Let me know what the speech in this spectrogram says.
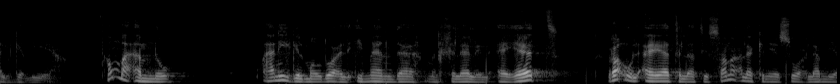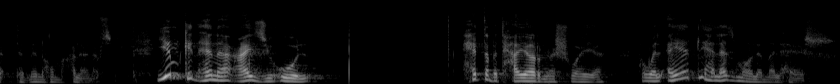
الجميع. هم أمنوا هنيجي الموضوع الإيمان ده من خلال الآيات. رأوا الآيات التي صنع لكن يسوع لم يأتمنهم على نفسه. يمكن هنا عايز يقول حتة بتحيرنا شوية. هو الآيات لها لازمة ولا ملهاش؟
